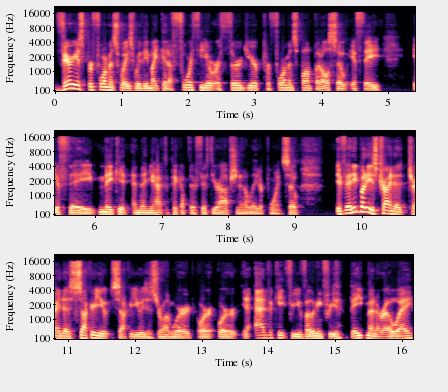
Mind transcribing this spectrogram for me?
various performance ways where they might get a fourth year or third year performance bump, but also if they if they make it and then you have to pick up their fifth year option at a later point. So if anybody is trying to trying to sucker you, sucker you is a strong word, or or you know, advocate for you voting for either Bateman or Oweh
